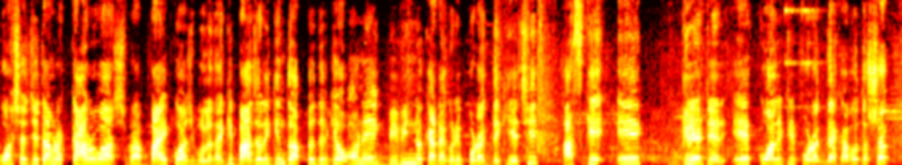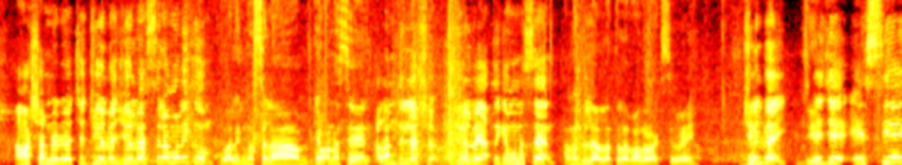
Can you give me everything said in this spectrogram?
ওয়াশার যেটা আমরা কার ওয়াশ বা বাইক ওয়াশ বলে থাকি। বাজারে কিন্তু আপনাদেরকে অনেক বিভিন্ন ক্যাটাগরি প্রোডাক্ট দেখিয়েছি। আজকে এ গ্রেটের এ কোয়ালিটির প্রোডাক্ট দেখাবো দর্শক। আমার সামনে রয়েছে জুয়েল ভাই। জুয়েল ভাই আসসালামু আলাইকুম। ওয়ালাইকুম আসসালাম কেমন আছেন? আলহামদুলিল্লাহ জুয়েল ভাই আপনি কেমন আছেন? আলহামদুলিল্লাহ আল্লাহ তালা ভালো রাখছে ভাই। জুয়েল ভাই এই যে এসিআই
